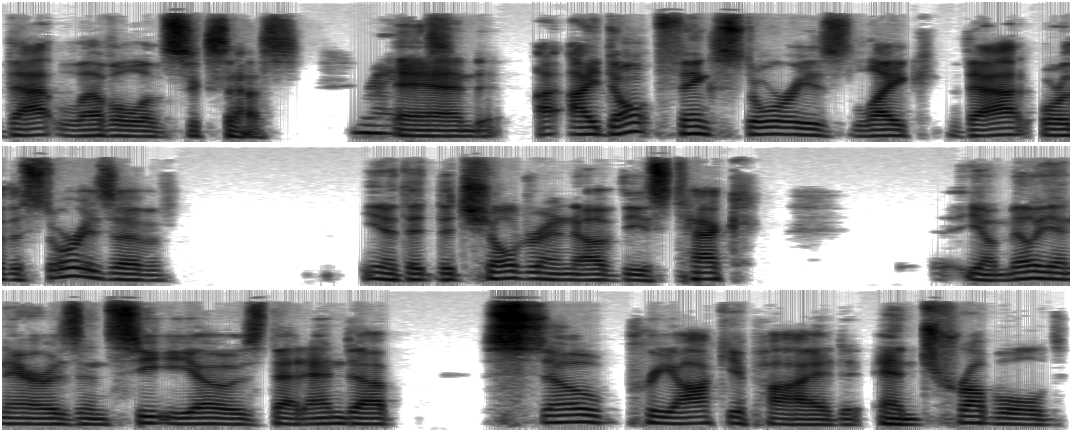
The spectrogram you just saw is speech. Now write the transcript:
that level of success Right. And I, I, don't think stories like that or the stories of, you know, the, the children of these tech, you know, millionaires and CEOs that end up so preoccupied and troubled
